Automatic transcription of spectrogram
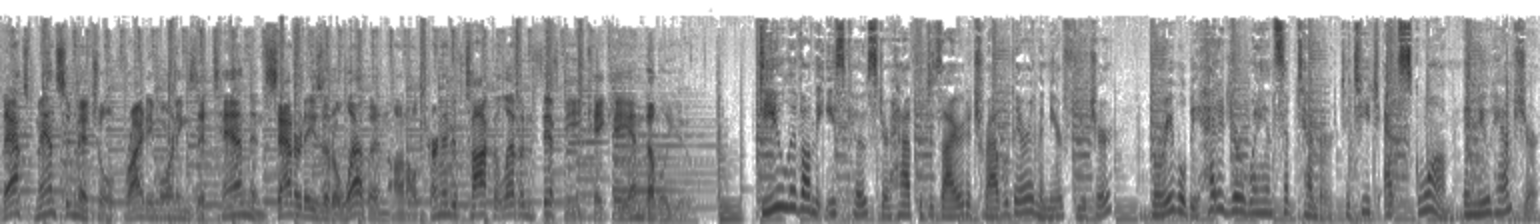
that's Manson Mitchell, Friday mornings at 10 and Saturdays at 11 on Alternative Talk 1150 KKNW. Do you live on the East Coast or have the desire to travel there in the near future? Marie will be headed your way in September to teach at Squam in New Hampshire.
